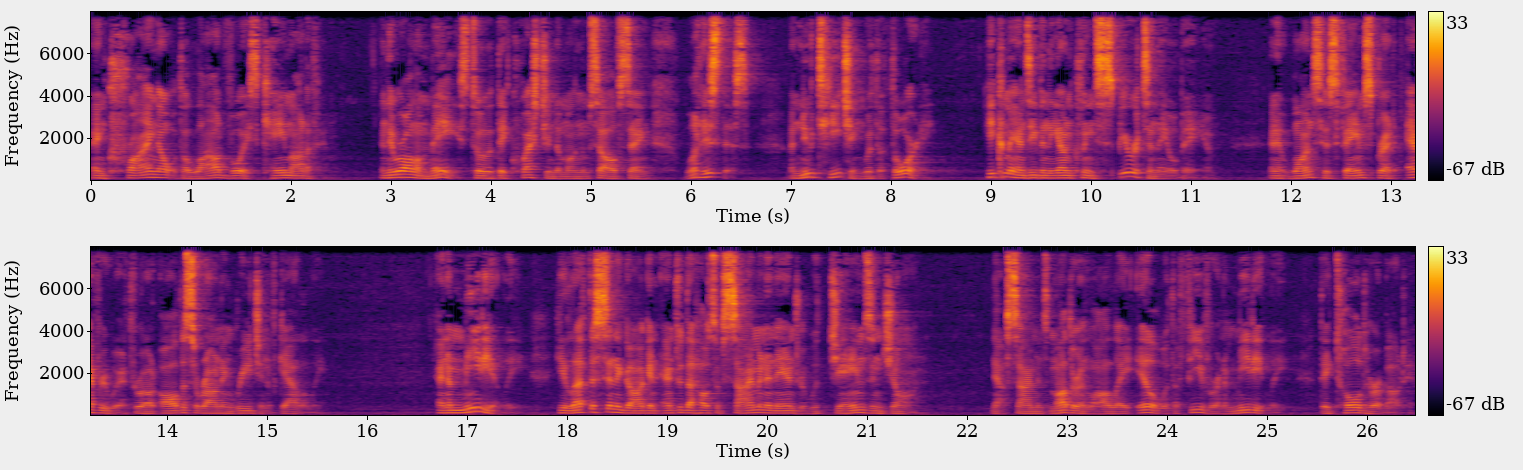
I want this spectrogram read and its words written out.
and crying out with a loud voice came out of him. And they were all amazed, so that they questioned among themselves, saying, What is this? A new teaching with authority. He commands even the unclean spirits, and they obey him. And at once his fame spread everywhere throughout all the surrounding region of Galilee. And immediately he left the synagogue and entered the house of Simon and Andrew with James and John. Now Simon's mother in law lay ill with a fever, and immediately they told her about him.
